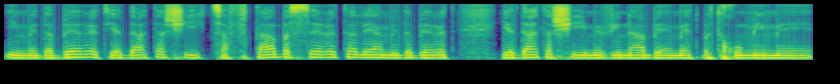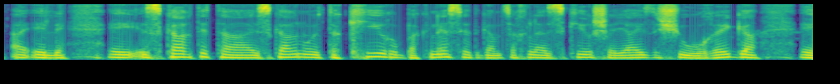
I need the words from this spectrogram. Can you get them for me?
היא מדברת, ידעת שהיא צפתה בסרט עליה מדברת, ידעת שהיא מבינה באמת בתחומים אה, האלה. אה, הזכרת את ה... הזכרנו את הקיר בכנסת, גם צריך להזכיר שהיה איזשהו רגע אה,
